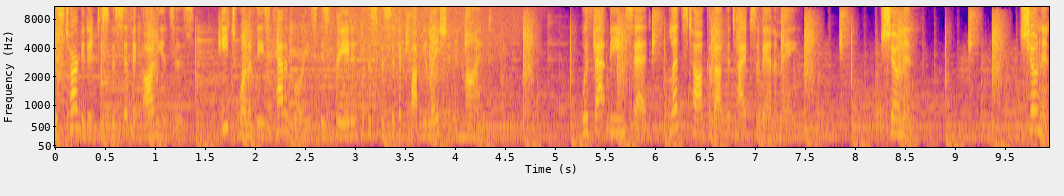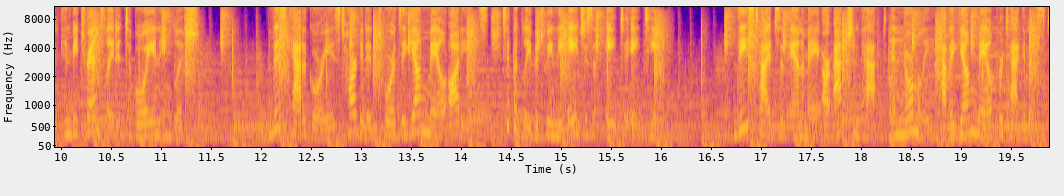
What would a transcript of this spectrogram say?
is targeted to specific audiences. Each one of these categories is created with a specific population in mind. With that being said, let's talk about the types of anime. Shonen. Shonen can be translated to boy in English. This category is targeted towards a young male audience, typically between the ages of 8 to 18. These types of anime are action-packed and normally have a young male protagonist.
